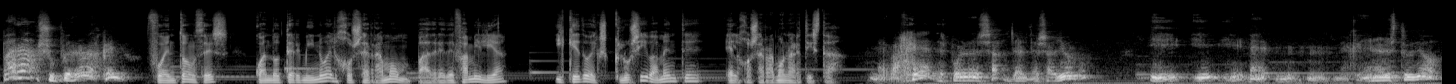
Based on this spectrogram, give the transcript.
para superar aquello. Fue entonces cuando terminó el José Ramón padre de familia y quedó exclusivamente el José Ramón artista. Bajé después del desayuno y, me, quedé en el estudio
